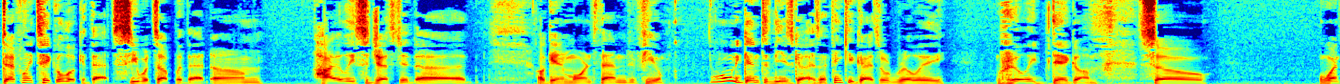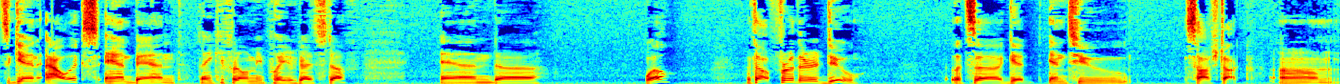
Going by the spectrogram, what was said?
definitely take a look at that. See what's up with that. Um, highly suggested. Uh, I'll get more into that in a few. I want to get into these guys. I think you guys will really, really dig them. So, once again, Alex and band, thank you for letting me play your guys' stuff. And, uh, well, without further ado, let's uh, get into Saajtak. Um,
